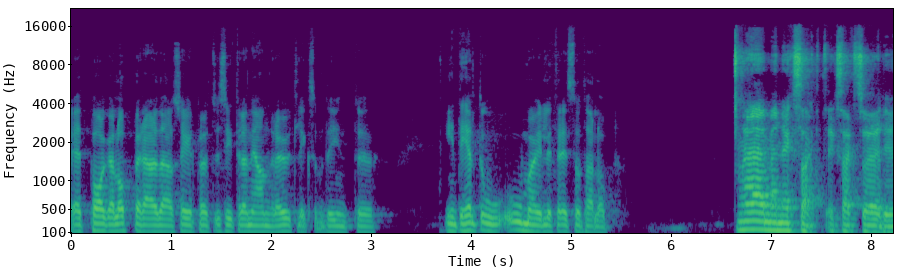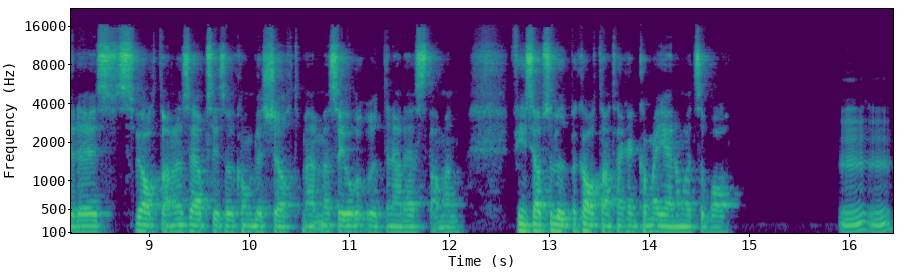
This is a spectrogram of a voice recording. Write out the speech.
ett par galopper här och där så helt plötsligt sitter den i andra ut. Liksom. Det är inte, inte helt omöjligt i ett sånt här lopp. Nej, men exakt, exakt så är det ju. Det är svårt att analysera precis hur det kommer bli kört med, med så orutinerade hästar. Men det finns ju absolut på kartan att han kan komma igenom rätt så bra. Mm, mm.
